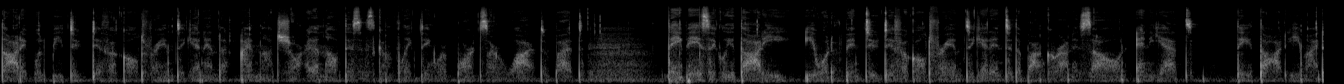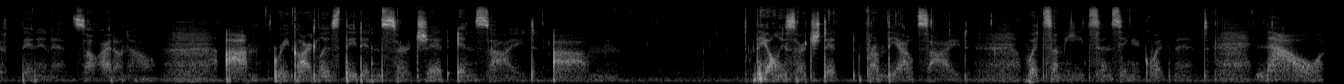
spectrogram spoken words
thought it would be too difficult for him to get in. I'm not sure. I don't know if this is conflicting reports or what, but they basically thought he, he would have been too difficult for him to get into the bunker on his own, and yet they thought he might have been in it. So I don't know. Um, regardless, they didn't search it inside. Um, they only searched it from the outside with some heat sensing equipment. Now,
